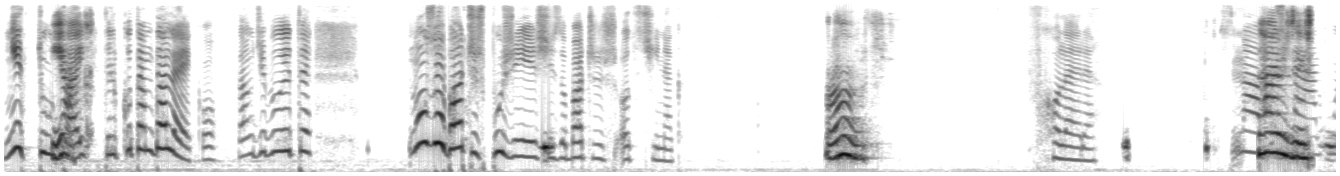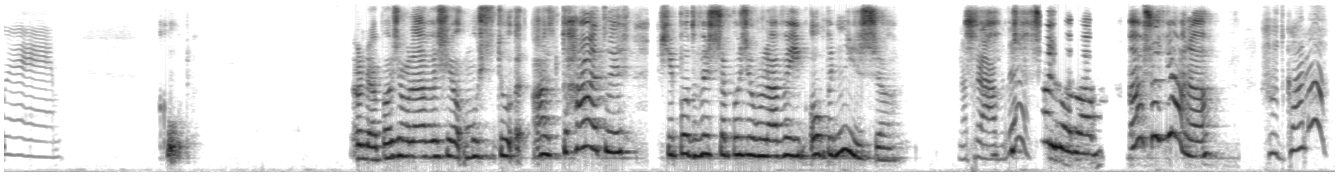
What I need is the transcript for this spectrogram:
Nie tutaj, Jak? tylko tam daleko. Tam, gdzie były te... No zobaczysz później, jeśli zobaczysz odcinek. A, W cholerę. Znowu Każdy się- spadłem. kur. Dobra, poziom lawy się musi tu... A, aha, tu jest, się podwyższa poziom lawy i obniża. Naprawdę? Strzelba mam. Mam shotguna. Shotguna?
